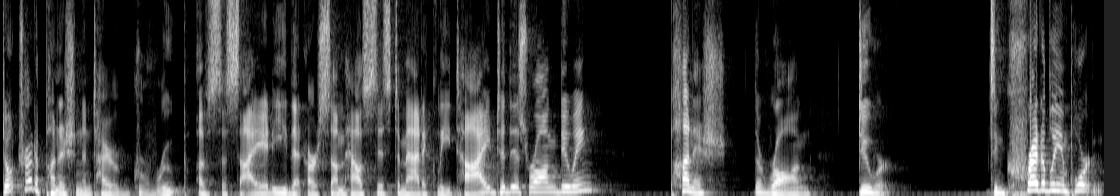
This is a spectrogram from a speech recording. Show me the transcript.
Don't try to punish an entire group of society that are somehow systematically tied to this wrongdoing. Punish the wrongdoer. It's incredibly important.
